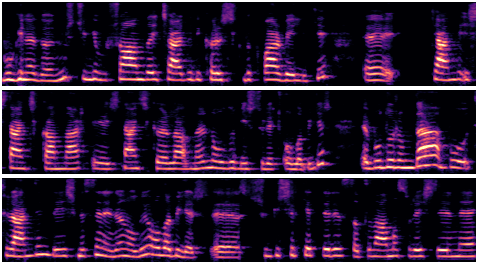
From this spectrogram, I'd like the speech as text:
Bugüne dönmüş. Çünkü şu anda içeride bir karışıklık var belli ki. Eee, kendi işten çıkanlar, eee, işten çıkarılanların olduğu bir süreç olabilir. E, bu durumda bu trendin değişmesine neden oluyor olabilir. Eee, çünkü şirketlerin satın alma süreçlerini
